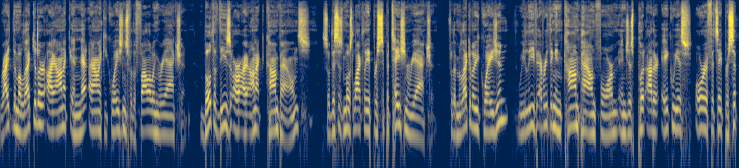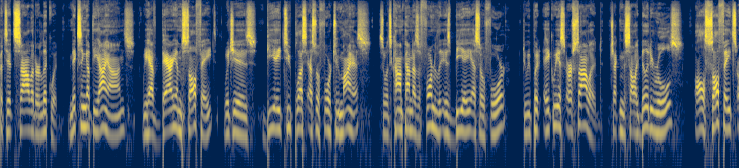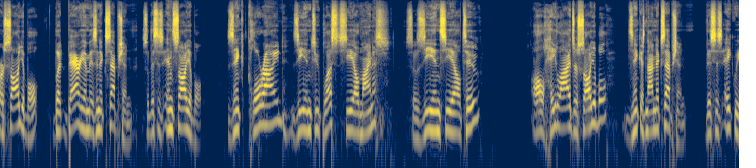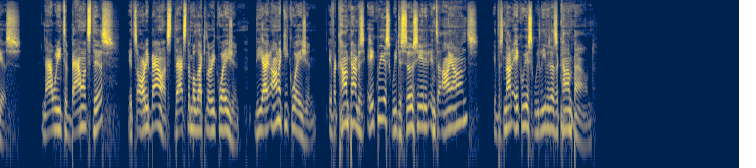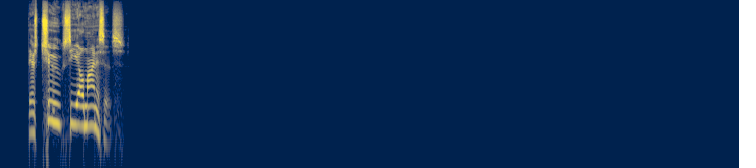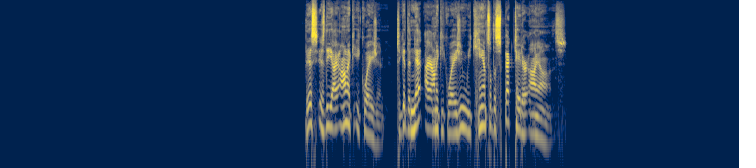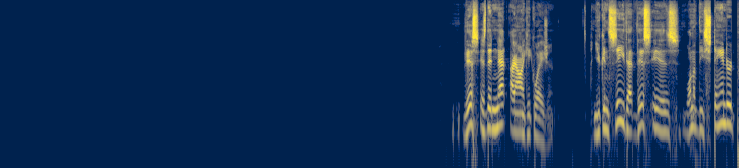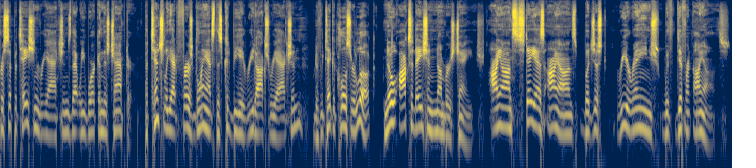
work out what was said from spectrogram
Write the molecular, ionic, and net ionic equations for the following reaction. Both of these are ionic compounds, so this is most likely a precipitation reaction. For the molecular equation, we leave everything in compound form and just put either aqueous or if it's a precipitate, solid or liquid. Mixing up the ions, we have barium sulfate, which is Ba2 plus SO4 2 minus. So its compound as a formula is BaSO4. Do we put aqueous or solid? Checking the solubility rules. All sulfates are soluble, but barium is an exception. So this is insoluble. Zinc chloride, Zn2 plus, Cl minus. So ZnCl2. All halides are soluble. Zinc is not an exception. This is aqueous. Now we need to balance this. It's already balanced. That's the molecular equation. The ionic equation. If a compound is aqueous, we dissociate it into ions. If it's not aqueous, we leave it as a compound. There's two Cl minuses. This is the ionic equation. To get the net ionic equation, we cancel the spectator ions. This is the net ionic equation. You can see that this is one of the standard precipitation reactions that we work in this chapter. Potentially at first glance, this could be a redox reaction, but if we take a closer look, no oxidation numbers change. Ions stay as ions, but just rearrange with different ions.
